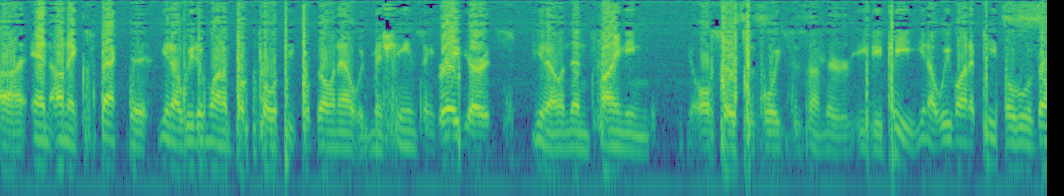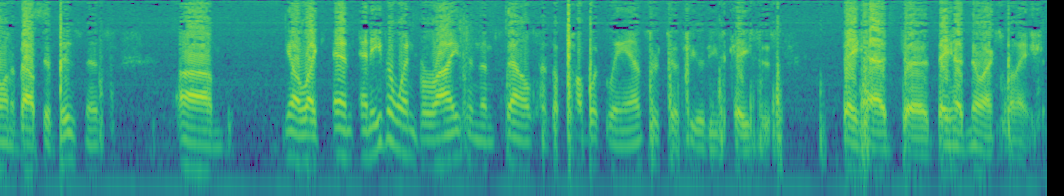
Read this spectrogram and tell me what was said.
uh, and unexpected. You know, we didn't want a book full of people going out with machines and graveyards. You know, and then finding all sorts of voices on their EVP. You know, we wanted people who were going about their business. Um, you know, like, and, and even when Verizon themselves had to publicly answer to a few of these cases, they had, uh, they had no explanation.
